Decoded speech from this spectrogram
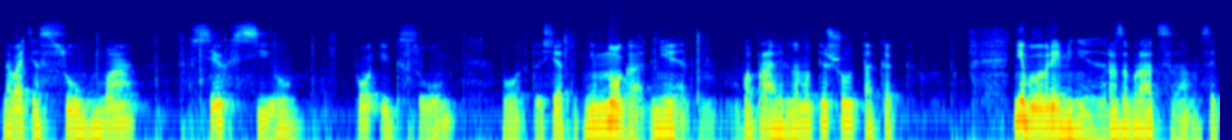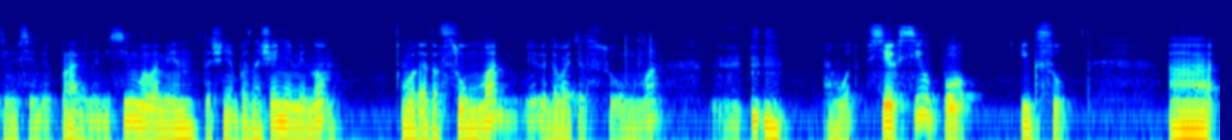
Давайте сумма всех сил по x. Вот, то есть я тут немного не по-правильному пишу, так как не было времени разобраться с этими всеми правильными символами, точнее обозначениями, но вот это сумма, или давайте сумма вот, всех сил по x. А,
